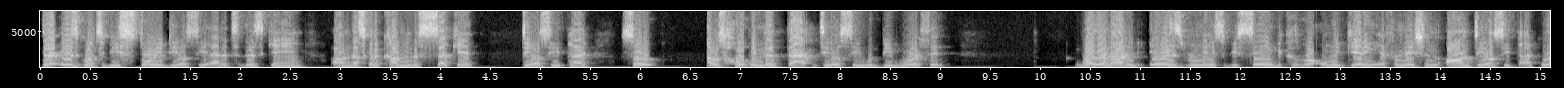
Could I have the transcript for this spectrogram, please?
there is going to be story DLC added to this game. Um, that's going to come in the second DLC pack. So I was hoping that that DLC would be worth it. Whether or not it is remains to be seen because we're only getting information on DLC Pack 1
